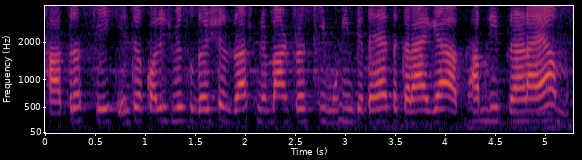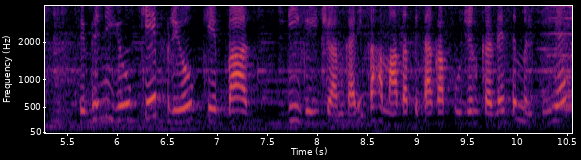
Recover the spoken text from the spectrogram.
हाथरस के एक inter college में सुदर्शन राष्ट्र निर्माण ट्रस्ट की मुहिम के तहत कराया गया भ्रामरी प्राणायाम। विभिन्न योग के प्रयोग के बाद दी गई जानकारी कहा माता पिता का पूजन करने से मिलती है।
